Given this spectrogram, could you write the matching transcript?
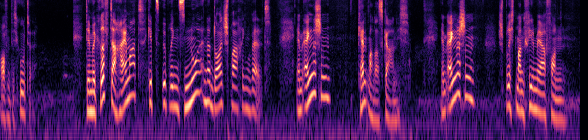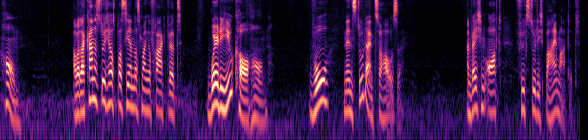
Hoffentlich gute. Den Begriff der Heimat gibt es übrigens nur in der deutschsprachigen Welt. Im Englischen kennt man das gar nicht. Im Englischen spricht man vielmehr von Home. Aber da kann es durchaus passieren, dass man gefragt wird, Where do you call home? Wo nennst du dein Zuhause? An welchem Ort fühlst du dich beheimatet?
